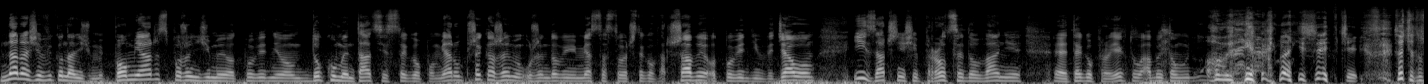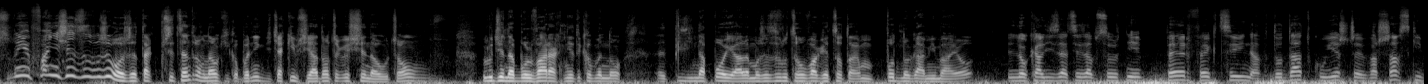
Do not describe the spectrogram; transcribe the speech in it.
Na razie wykonaliśmy pomiar, sporządzimy odpowiednią dokumentację z tego pomiaru, przekażemy Urzędowi Miasta Stołecznego Warszawy, odpowiednim wydziałom i zacznie się procedowanie e, tego projektu, aby tą... Oby jak najszybciej. Słuchajcie, to sumie fajnie się złożyło, że tak przy Centrum Nauki Kopernik dzieciaki przyjadą, czegoś się nauczą. Ludzie na bulwarach nie tylko będą e, pili napoje, ale może zwrócą uwagę, co tam pod nogami mają. Lokalizacja jest absolutnie perfekcyjna. W dodatku jeszcze warszawski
